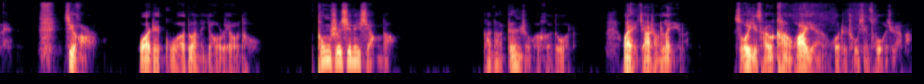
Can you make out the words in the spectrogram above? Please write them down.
来。幸好，我这果断的摇了摇头，同时心里想到：可能真是我喝多了，外加上累了，所以才会看花眼或者出现错觉吧。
